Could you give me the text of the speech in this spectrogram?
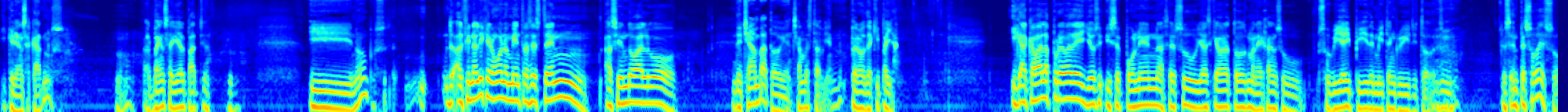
Y querían sacarnos, ¿no? Al- Váyanse ahí al patio. Y, no, pues... Al final dijeron, bueno, mientras estén haciendo algo, De chamba, todo bien. chamba está bien, ¿no? Pero de aquí para allá. Y acaba la prueba de ellos y se ponen a hacer su, ya es que ahora todos manejan su, su VIP de meet and greet y todo eso. ¿no? Entonces empezó eso.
